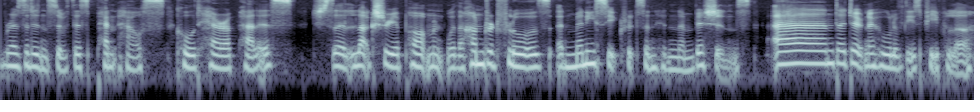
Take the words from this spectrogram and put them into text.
residents of this penthouse called Hera Palace, which is a luxury apartment with a hundred floors and many secrets and hidden ambitions. And I don't know who all of these people are,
